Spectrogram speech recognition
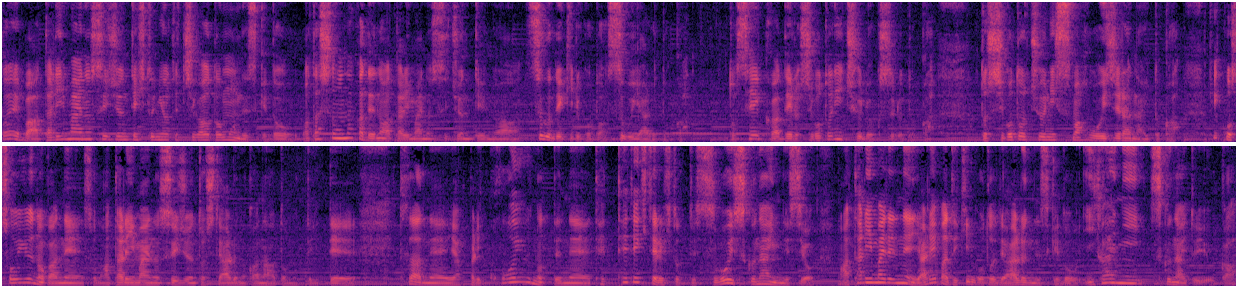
例えば当たり前の水準って人によって違うと思うんですけど私の中での当たり前の水準っていうのはすぐできることはすぐやるとかあと成果が出る仕事に注力するとかと仕事中にスマホをいじらないとか結構そういうのがねその当たり前の水準としてあるのかなと思っていてただねやっぱりこういうのってね徹底できてる人ってすごい少ないんですよ。当たり前でねやればできることではあるんですけど意外に少ないというか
